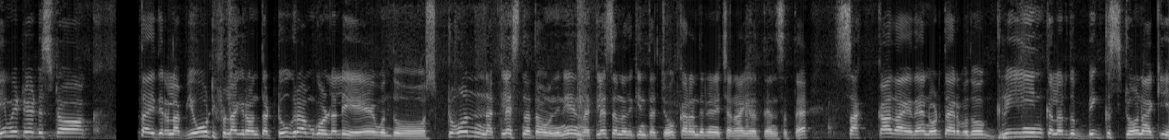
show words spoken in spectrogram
ಲಿಮಿಟೆಡ್ ಸ್ಟಾಕ್ ನೋಡ್ತಾ ಇದ್ದೀರಲ್ಲ ಬ್ಯೂಟಿಫುಲ್ ಆಗಿರುವಂತ ಟೂ ಗ್ರಾಮ್ ಗೋಲ್ಡ್ ಅಲ್ಲಿ ಒಂದು ಸ್ಟೋನ್ ನೆಕ್ಲೆಸ್ನ ತಗೊಂಡಿದೀನಿ ನೆಕ್ಲೆಸ್ ಅನ್ನೋದಕ್ಕಿಂತ ಚೋಕರ್ ಅಂದ್ರೆ ಚೆನ್ನಾಗಿರುತ್ತೆ ಅನ್ಸುತ್ತೆ. ಸಕ್ಕದಾಗಿದೆ. ನೋಡ್ತಾ ಇರ್ಬೋದು ಗ್ರೀನ್ ಕಲರ್ದು ಬಿಗ್ ಸ್ಟೋನ್ ಹಾಕಿ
